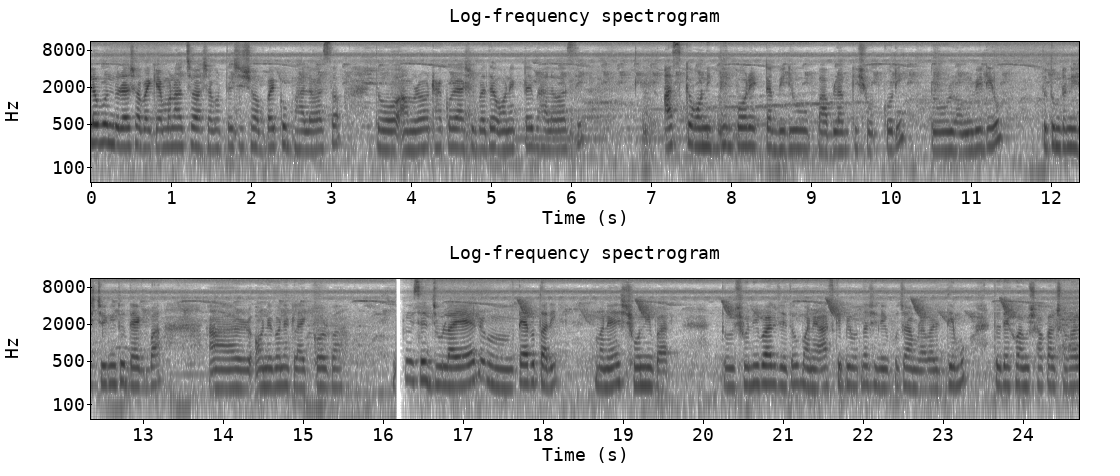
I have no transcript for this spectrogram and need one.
হ্যালো বন্ধুরা, সবাই কেমন আছো? আশা করতেছি সবাই খুব ভালো আছো। তো আমরাও ঠাকুরের আশীর্বাদে অনেকটাই ভালো আছি। আজকে অনেক দিন পর একটা ভিডিও ভাবলাম কি শ্যুট করি, তো লং ভিডিও তো তোমরা নিশ্চয়ই কিন্তু দেখবা, আর অনেক অনেক লাইক করবা। হয়েছে জুলাইয়ের তেরো তারিখ মানে শনিবার। তো শনিবার যেহেতু মানে আজকে বিপদনাশিনী পূজা, আমরা বাড়ি দেবো। তো দেখো, আমি সকাল সকাল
